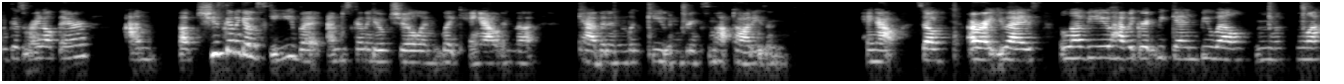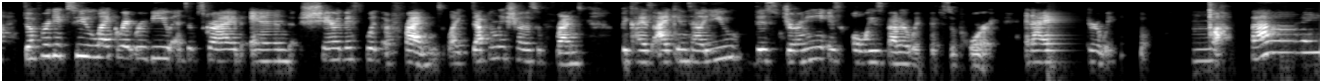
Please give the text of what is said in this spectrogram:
because right out there, I'm uh, she's gonna go ski, but I'm just gonna go chill and like hang out in the cabin and look cute and drink some hot toddies and hang out. So, all right, you guys, love you. Have a great weekend. Be well. Don't forget to like, rate, review, and subscribe, and share this with a friend. Like, definitely share this with a friend because I can tell you this journey is always better with support, and I here with you. Bye.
